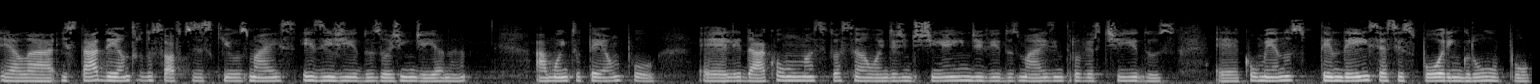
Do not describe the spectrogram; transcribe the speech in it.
ela está dentro dos soft skills mais exigidos hoje em dia, né? Há muito tempo, é, lidar com uma situação onde a gente tinha indivíduos mais introvertidos, é, com menos tendência a se expor em grupo,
